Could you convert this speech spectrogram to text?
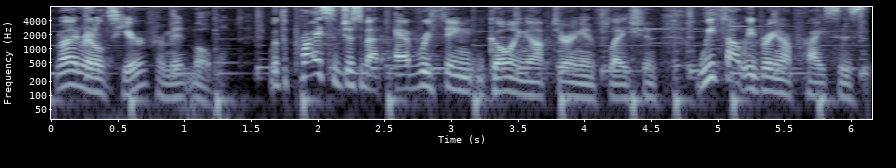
Ryan Reynolds here from Mint Mobile. With the price of just about everything going up during inflation, we thought we'd bring our prices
